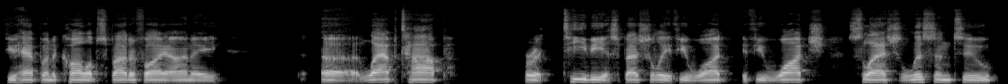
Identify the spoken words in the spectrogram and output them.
if you happen to call up Spotify on a, a laptop or a TV, especially if you watch if you watch slash listen to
